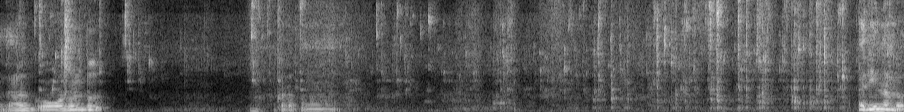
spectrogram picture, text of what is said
അതാണ് ഗോതമ്പ്. കിടക്കണം അരിയുന്നുണ്ടോ?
